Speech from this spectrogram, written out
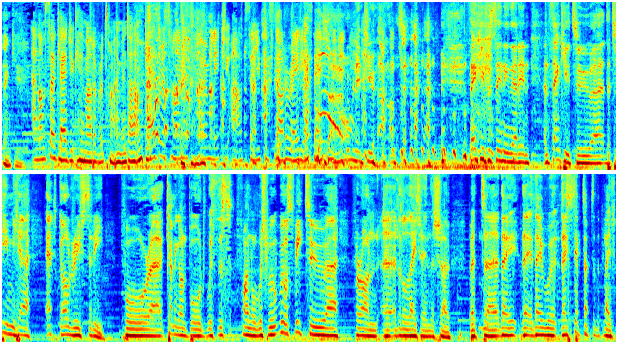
Thank you. And I'm so glad you came out of retirement. I'm glad the retirement home let you out so you could start a radio station. Home let you out. thank you for sending that in, and thank you to uh, the team here at Gold Reef City for uh, coming on board with this final wish. We'll, we'll speak to uh, Ferran uh, a little later in the show, but uh, they, they they were they stepped up to the plate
